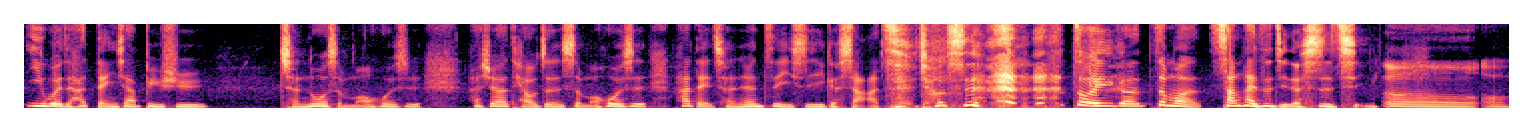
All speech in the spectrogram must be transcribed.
意味着他等一下必须承诺什么，或者是他需要调整什么，或者是他得承认自己是一个傻子，就是做一个这么伤害自己的事情。嗯哦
